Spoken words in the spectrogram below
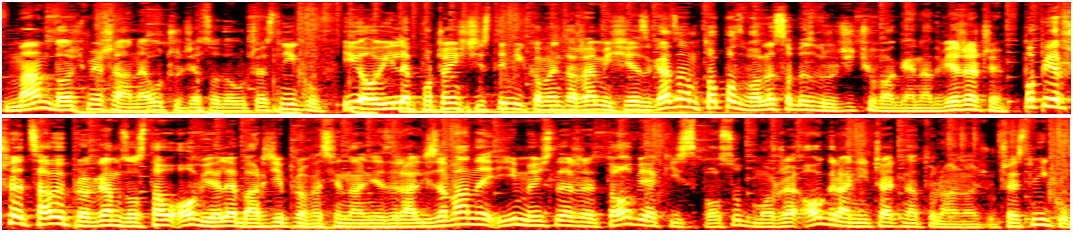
Mam dość mieszane uczucia co do uczestników. I o ile po części z tymi komentarzami się zgadzam, to pozwolę sobie zwrócić uwagę na dwie rzeczy. Po pierwsze, cały program został o wiele bardziej profesjonalnie zrealizowany i myślę, że to w jakiś sposób może ograniczać naturalność uczestników.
